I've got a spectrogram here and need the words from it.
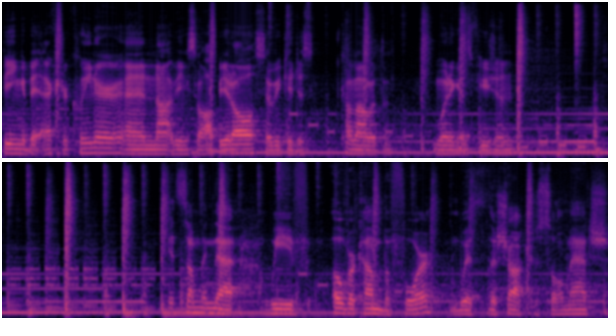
being a bit extra cleaner and not being sloppy at all so we could just come out with a win against Fusion. It's something that we've overcome before with the Shock to Seoul match,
